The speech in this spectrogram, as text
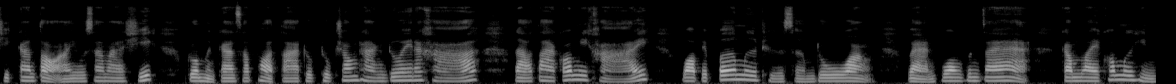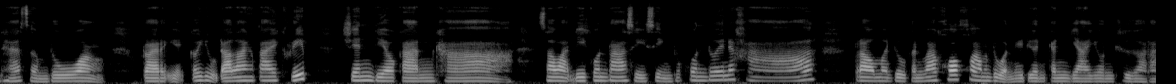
ชิกการต่ออายุสมาชิก รวมถึงการซัพพอร์ตตาทุกๆ ช่องทางด้วยนะคะ แล้วตาก็มีขายวอลเปเปอร์มือถือเสริมดวง แหวนพวงกุญแจกำไรข้อมือหินแท้เสริมดวง รายละเอียดก็อยู่ด้านล่างใต้คลิป เช่นเดียวกันค่ะ สวัสดีคนราศีสิงห์ทุกคนด้วยนะคะ เรามาดูกันว่าข้อความด่วนในเดือนกันยายนคืออะไร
